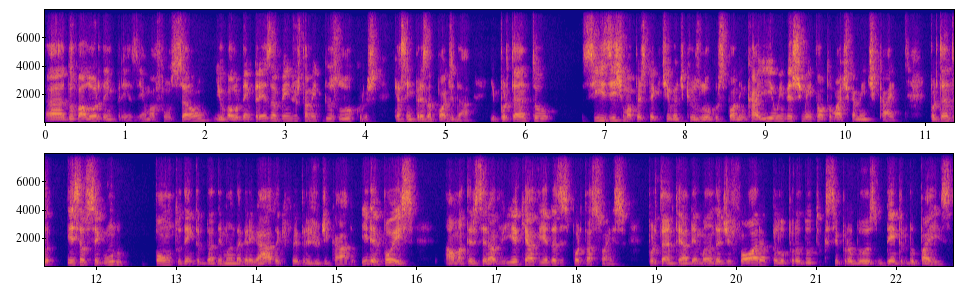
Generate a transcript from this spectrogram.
uh, do valor da empresa. É uma função, e o valor da empresa vem justamente dos lucros que essa empresa pode dar. E, portanto, se existe uma perspectiva de que os lucros podem cair, o investimento automaticamente cai. Portanto, esse é o segundo ponto dentro da demanda agregada que foi prejudicado. E depois, há uma terceira via, que é a via das exportações. Portanto, é a demanda de fora pelo produto que se produz dentro do país.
